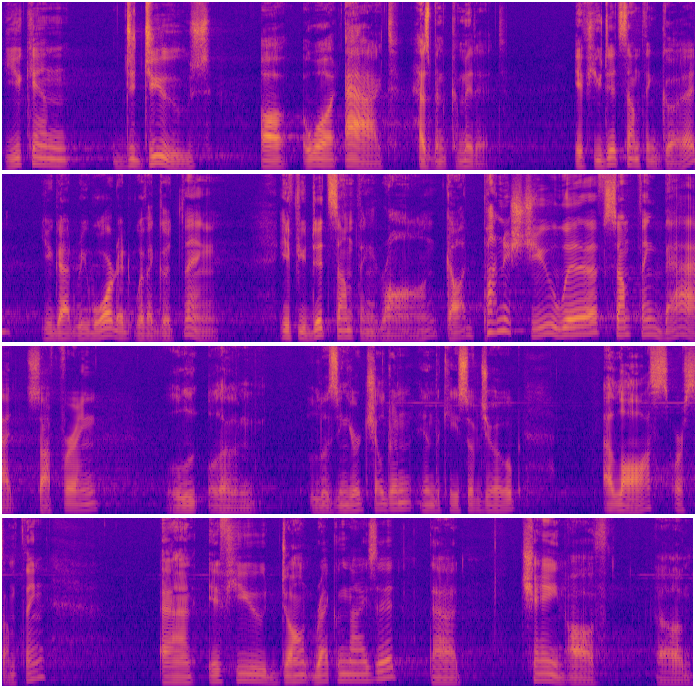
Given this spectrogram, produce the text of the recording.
you can deduce uh, what act has been committed. If you did something good, you got rewarded with a good thing. If you did something wrong, God punished you with something bad, suffering, um, losing your children in the case of Job, a loss or something. And if you don't recognize it, that chain of um,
